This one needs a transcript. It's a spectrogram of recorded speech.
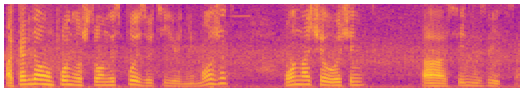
А когда он понял, что он использовать ее не может, он начал очень а, сильно злиться.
